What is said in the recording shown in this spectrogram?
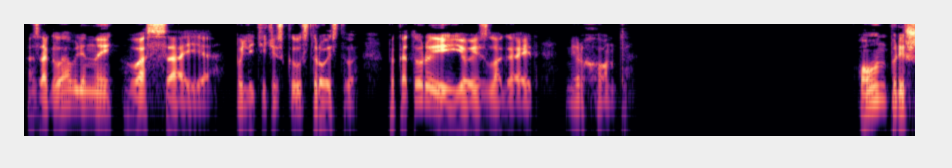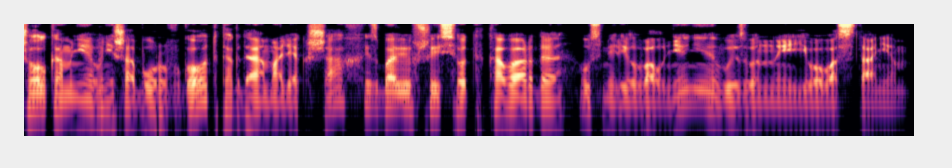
озаглавленной «Вассайя. Политическое устройство», по которой ее излагает Мирхонт. Он пришел ко мне в Нишабур в год, когда Малек Шах, избавившись от Каварда, усмирил волнение, вызванные его восстанием.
